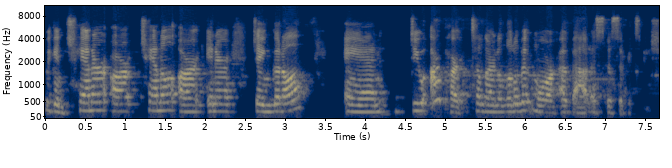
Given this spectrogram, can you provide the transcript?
we can channel our, channel our inner Jane Goodall and do our part to learn a little bit more about a specific species.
